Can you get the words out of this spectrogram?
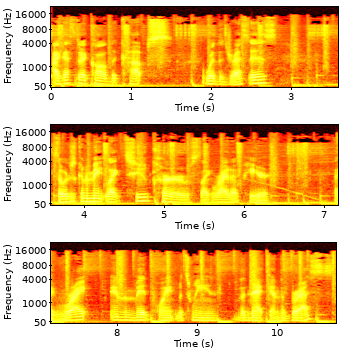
I guess they're called the cups where the dress is. So we're just gonna make like two curves like right up here. Like right in the midpoint between the neck and the breasts.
